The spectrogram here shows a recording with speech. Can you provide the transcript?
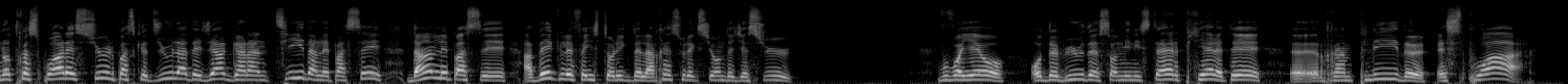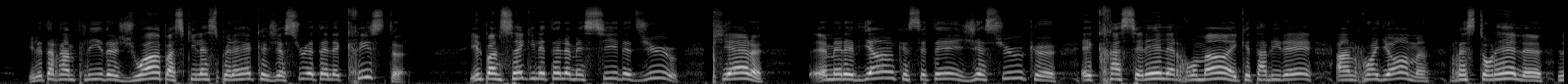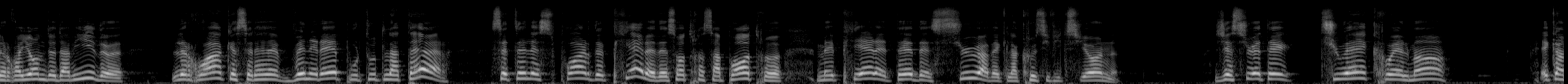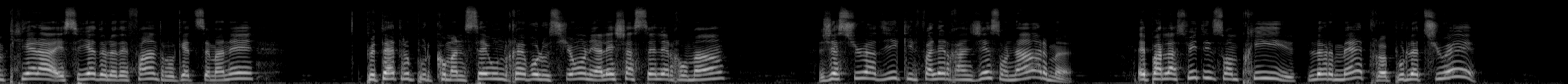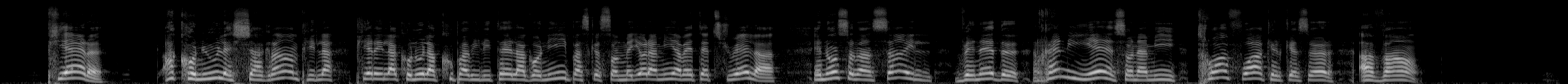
Notre espoir est sûr parce que Dieu l'a déjà garanti dans le passé, dans le passé, avec l'effet historique de la résurrection de Jésus. Vous voyez au, au début de son ministère, Pierre était euh, rempli d'espoir. Il était rempli de joie parce qu'il espérait que Jésus était le Christ. Il pensait qu'il était le Messie de Dieu. Pierre aimerait bien que c'était Jésus qui écraserait les Romains et qui établirait un royaume, restaurait le, le royaume de David. le roi qui serait vénéré pour toute la terre. C'était l'espoir de Pierre et des autres apôtres, mais Pierre était déçu avec la crucifixion. Jésus était tué cruellement. Et quand Pierre a essayé de le défendre au Gethsemane, peut-être pour commencer une révolution et aller chasser les Romains, Jésus a dit qu'il fallait ranger son arme. Et par la suite, ils ont pris leur maître pour le tuer. Pierre a connu le chagrin, puis Pierre a connu la culpabilité, l'agonie, parce que son meilleur ami avait été tué là. Et non seulement ça, il venait de renier son ami trois fois quelques heures avant.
